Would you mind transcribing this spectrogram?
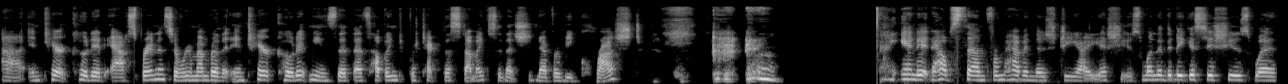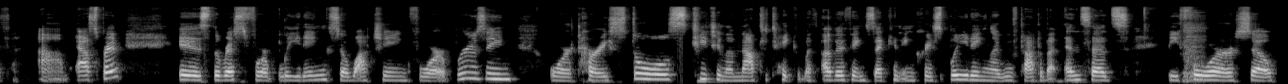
uh, enteric coated aspirin. And so remember that enteric coated means that that's helping to protect the stomach, so that should never be crushed. and it helps them from having those GI issues. One of the biggest issues with um, aspirin is the risk for bleeding. So, watching for bruising or tarry stools, teaching them not to take it with other things that can increase bleeding, like we've talked about NSAIDs before. So,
